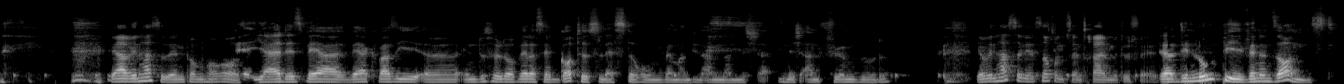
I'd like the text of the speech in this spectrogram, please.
ja, wen hast du denn? Komm, hau raus. Äh, ja, das wäre wär quasi, äh, in Düsseldorf wäre das ja Gotteslästerung, wenn man den anderen nicht, nicht anführen würde. Ja, wen hast du denn jetzt noch im zentralen Mittelfeld? Ja, den Lumpi, wen denn sonst?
